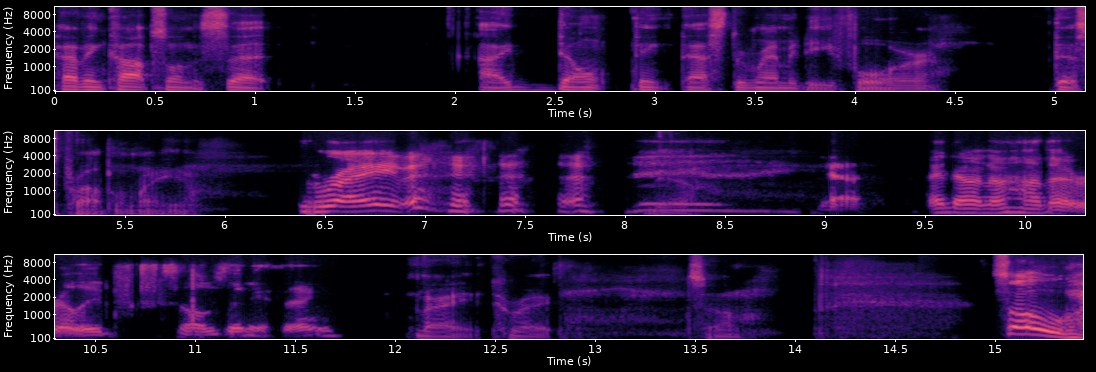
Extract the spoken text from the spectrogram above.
having cops on the set i don't think that's the remedy for this problem right here Right. Yeah. yeah. I don't know how that really solves anything. Right, correct. So, so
